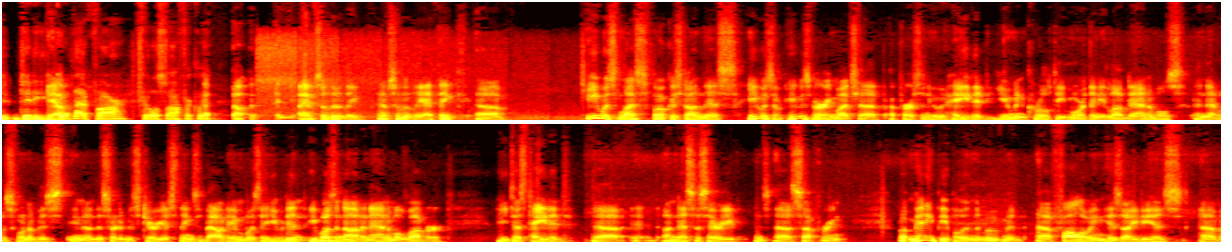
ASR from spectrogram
Did, did he Yeah. go that far philosophically? Oh, absolutely, absolutely. I think uh, he was less focused on this. He was he was very much a, a person who hated human cruelty more than he loved animals, and that was one of his you know the sort of mysterious things about him was that he didn't he was not an animal lover. He just hated uh, unnecessary uh, suffering. But many people in the movement, uh, following his ideas, uh,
